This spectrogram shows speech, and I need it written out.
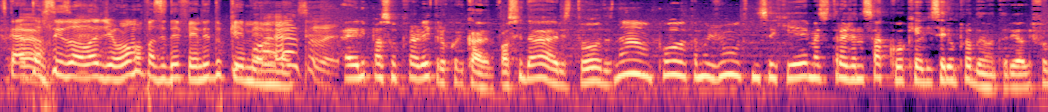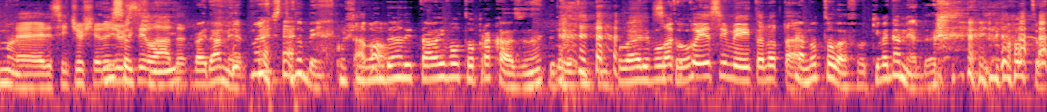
Os caras estão se isolando de Roma pra se defender do que mesmo, Porra, é essa, velho? Aí ele passou por ali, trocou, cara, falsidades todas. Não, pô, tamo junto, não sei o quê. Mas o Trajano sacou que ali seria um problema, tá ligado? Ele falou, mano. É, ele sentiu o cheiro de cilada. vai dar merda. Mas tudo bem. Continuou Tá andando e tal e voltou pra casa, né? Depois de um tempo lá, ele voltou. Só com conhecimento É, anotado. anotou lá, falou que vai dar merda. Aí ele voltou.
